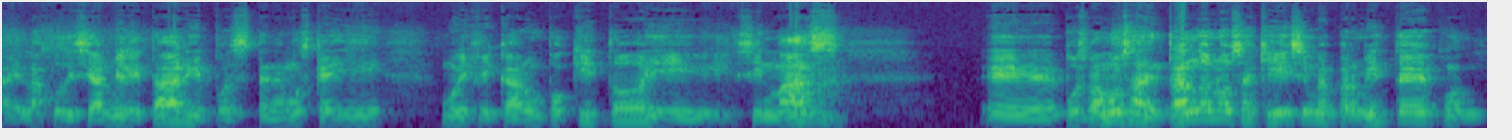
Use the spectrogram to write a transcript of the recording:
Ahí la judicial militar y pues tenemos que ahí modificar un poquito y sin más, eh, pues vamos adentrándonos aquí, si me permite, con,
